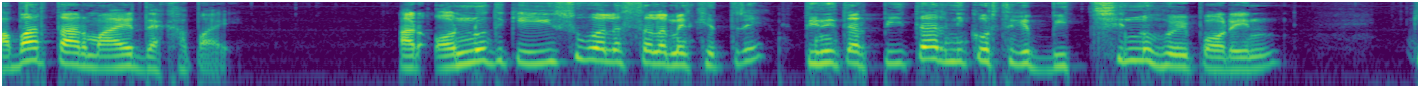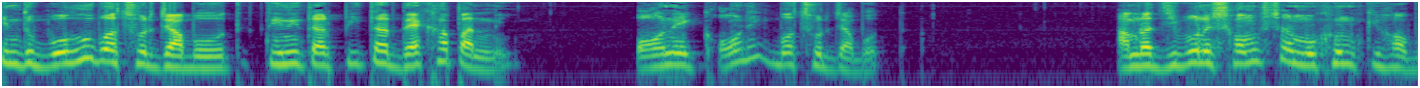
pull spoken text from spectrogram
আবার তার মায়ের দেখা পায়। আর অন্যদিকে ইউসুফ আলাহিসাল্লামের ক্ষেত্রে তিনি তার পিতার নিকট থেকে বিচ্ছিন্ন হয়ে পড়েন, কিন্তু বহু বছর যাবৎ তিনি তার পিতার দেখা পাননি। অনেক অনেক বছর যাবৎ। আমরা জীবনে সমস্যার মুখোমুখি হব।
